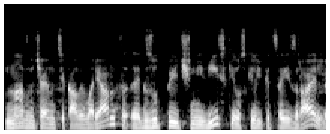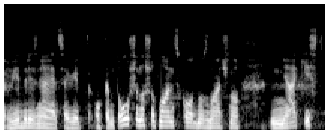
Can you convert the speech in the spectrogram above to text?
Надзвичайно цікавий варіант. Екзотичний віскі, оскільки це Ізраїль, відрізняється від Окентоушена шотландського однозначно. М'якість,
